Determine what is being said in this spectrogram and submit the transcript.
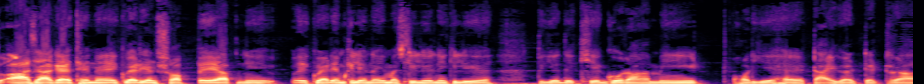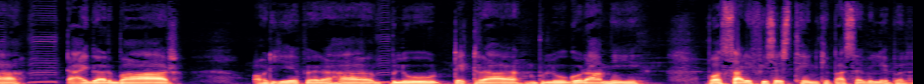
तो आज आ गए थे नए एक्वेरियम शॉप पे अपनी एक्वेरियम के लिए, नई मछली लेने के लिए। तो ये देखिए, गोरामी और ये है टाइगर टेट्रा टाइगर बार और ये पे रहा ब्लू टेट्रा ब्लू गोरामी। बहुत सारी फिशेस थे इनके पास अवेलेबल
